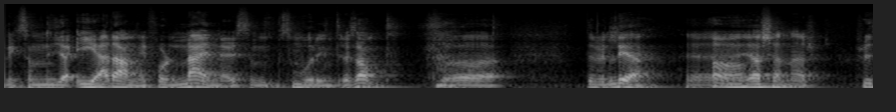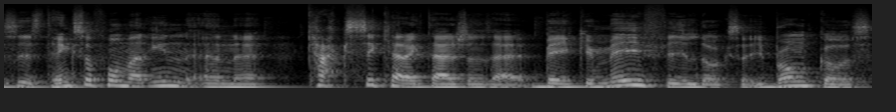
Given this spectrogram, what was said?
liksom nya eran i 49ers som, som vore intressant. Så Det är väl det eh, Ja. jag känner. Precis. Tänk så får man in en eh, kaxig karaktär som så här, Baker Mayfield också i Broncos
